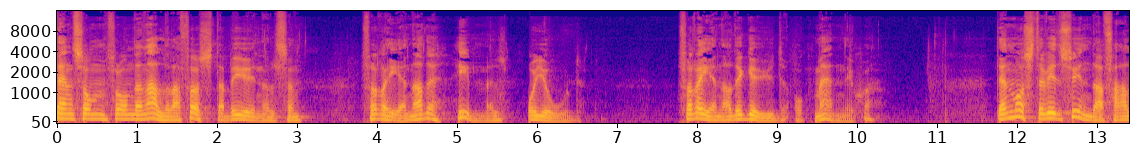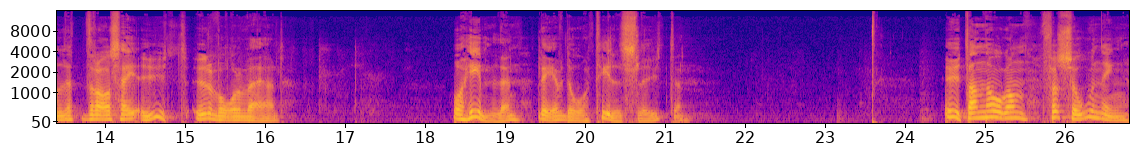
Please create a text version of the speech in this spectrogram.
den som från den allra första begynnelsen förenade himmel och jord, förenade Gud och människa. Den måste vid syndafallet dra sig ut ur vår värld. Och himlen blev då tillsluten. Utan någon försoning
